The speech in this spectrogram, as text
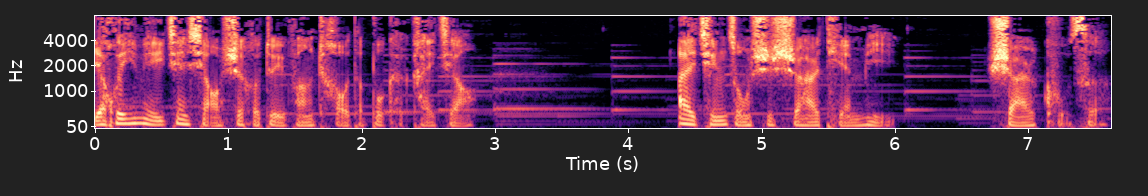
也会因为一件小事和对方吵得不可开交。爱情总是时而甜蜜，时而苦涩，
